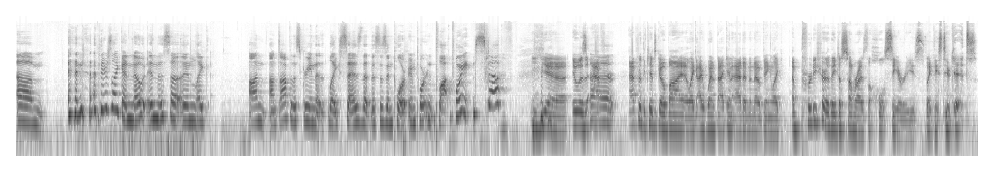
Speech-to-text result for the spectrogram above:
Um, and there's like a note in the so- in like on on top of the screen that like says that this is implor- important plot point stuff. yeah, it was after after the kids go by. Like I went back and added a note being like, I'm pretty sure they just summarized the whole series. Like these two kids.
